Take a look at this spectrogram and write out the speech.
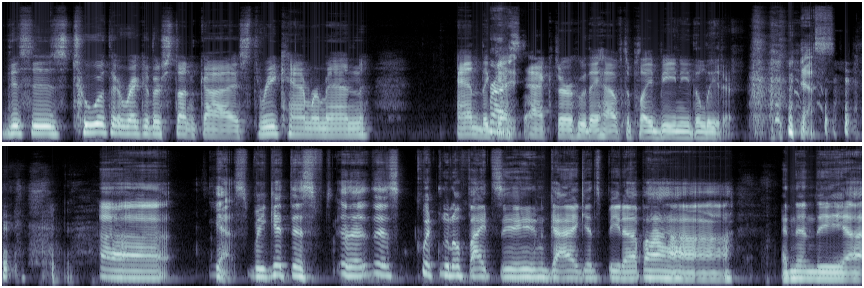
this is two of their regular stunt guys, three cameramen, and the Right. guest actor who they have to play Beanie the leader. yes. Uh, yes, we get this uh, this quick little fight scene. Guy gets beat up, ah, and then the uh,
